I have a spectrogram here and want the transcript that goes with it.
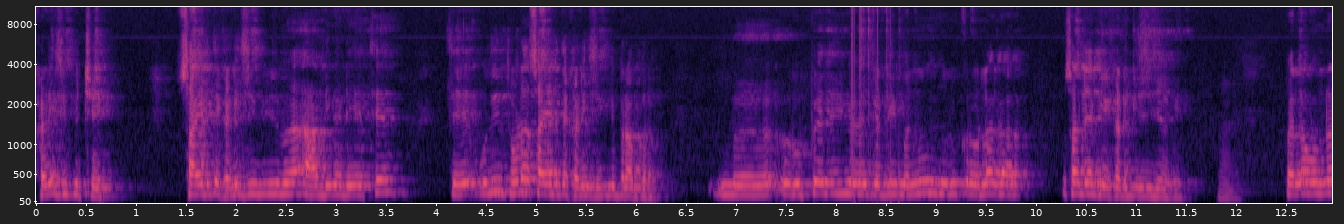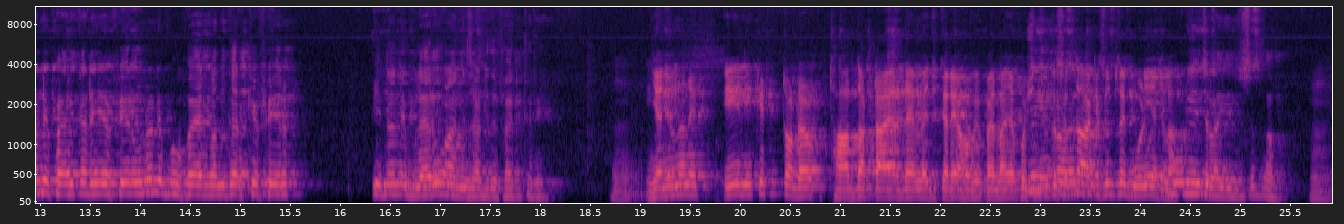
ਖੜੀ ਸੀ ਪਿੱਛੇ। ਸਾਈਡ ਤੇ ਖੜੀ ਸੀ ਵੀ ਸਾਡੀ ਗੱਡੀ ਇੱਥੇ ਤੇ ਉਹਦੀ ਥੋੜਾ ਸਾਈਡ ਤੇ ਖੜੀ ਸੀਗੀ ਬਰਾਬਰ। ਮ- ਰੂਪੇ ਦੀ ਗੱਡੀ ਮਨੂ ਜਿਹੜੀ ਕਰੋਲਾ ਕਾਰ ਉਹ ਸਾਡੇ ਅੱਗੇ ਖੜ ਗਈ ਸੀ ਜਾ ਕੇ। ਪਹਿਲਾਂ ਉਹਨਾਂ ਨੇ ਫਾਇਰ ਕਰੇ ਆ ਫਿਰ ਉਹਨਾਂ ਨੇ ਫਾਇਰ ਬੰਦ ਕਰਕੇ ਫਿਰ ਇਹਨਾਂ ਨੇ ਬਲੈਰੋ ਵਾਲਿਆਂ ਨੇ ਸਾਡੇ ਤੇ ਫਾਇਰ ਕਰੇ। ਹੂੰ। ਯਾਨੀ ਉਹਨਾਂ ਨੇ ਇਹ ਨਹੀਂ ਕਿ ਤੁਹਾਡਾ ਥਾਰ ਦਾ ਟਾਇਰ ਡੈਮੇਜ ਕਰਿਆ ਹੋਵੇ ਪਹਿਲਾਂ ਜਾਂ ਕੁਝ ਨਹੀਂ ਤਾਂ ਸਿੱਧਾ ਆ ਕੇ ਸਿੱਧੇ ਗੋਲੀਆਂ ਚਲਾ। ਗੋਲੀਆਂ ਚਲਾਈਆਂ ਸਿੱਧਾ। ਹੂੰ।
